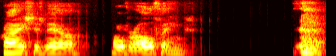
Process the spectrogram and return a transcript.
Christ is now over all things. In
